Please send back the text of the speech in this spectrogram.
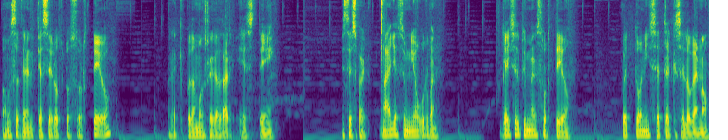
vamos a tener que hacer otro sorteo para que podamos regalar este, este Spark. Ah, ya se unió Urban. Ya hice el primer sorteo. Fue Tony Z el que se lo ganó.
